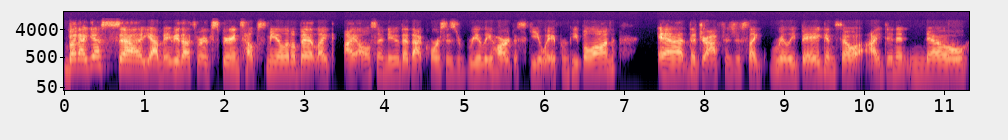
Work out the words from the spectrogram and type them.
but i guess uh yeah maybe that's where experience helps me a little bit like i also knew that that course is really hard to ski away from people on and the draft is just like really big and so i didn't know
